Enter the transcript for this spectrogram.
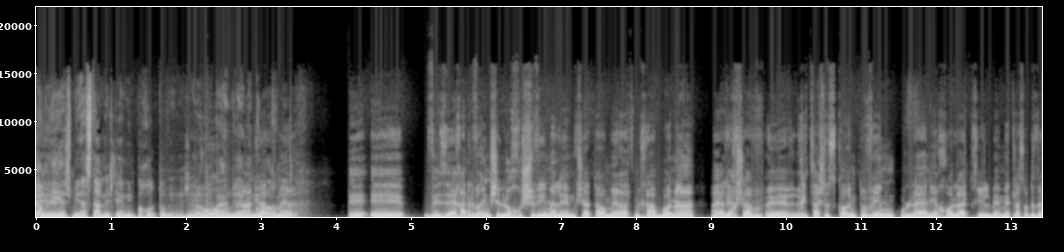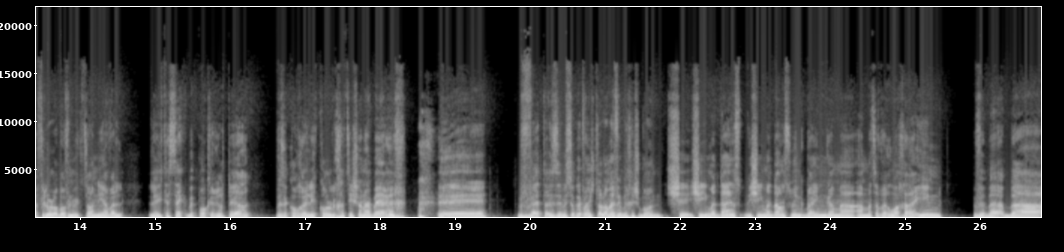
גם לי יש מן הסתם, יש לי ימים פחות טובים. ברור, לא, אני רק אומר, אה, אה, וזה אחד הדברים שלא חושבים עליהם כשאתה אומר לעצמך בואנה היה לי עכשיו אה, ריצה של סקורים טובים אולי אני יכול להתחיל באמת לעשות את זה אפילו לא באופן מקצועני אבל להתעסק בפוקר יותר וזה קורה לי כל חצי שנה בערך. וזה מסוג הדברים שאתה לא מביא בחשבון ש- שעם שעם הדאונסווינג באים גם המצבי רוח הרעים ובא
